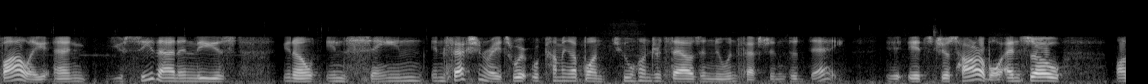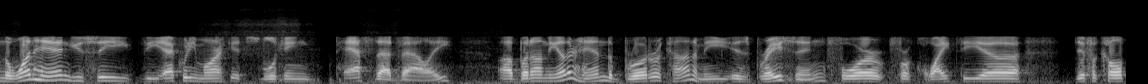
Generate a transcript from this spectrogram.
folly. And you see that in these, you know, insane infection rates. We're, we're coming up on 200,000 new infections a day it's just horrible. And so, on the one hand, you see the equity markets looking past that valley, uh, but on the other hand, the broader economy is bracing for for quite the uh, difficult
